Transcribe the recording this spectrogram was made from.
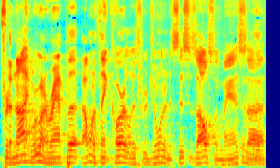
for tonight, we're going to wrap up. I want to thank Carlos for joining us. This is awesome, man. It's, uh,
